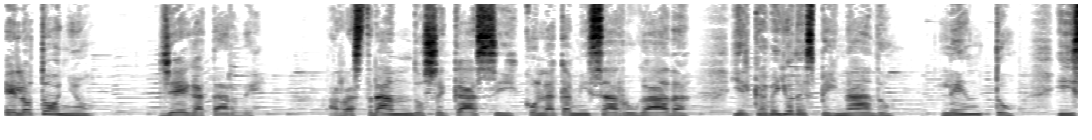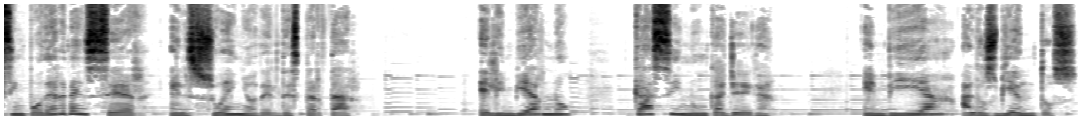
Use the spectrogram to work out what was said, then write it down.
El otoño llega tarde, arrastrándose casi con la camisa arrugada y el cabello despeinado, lento y sin poder vencer el sueño del despertar. El invierno casi nunca llega. Envía a los vientos,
